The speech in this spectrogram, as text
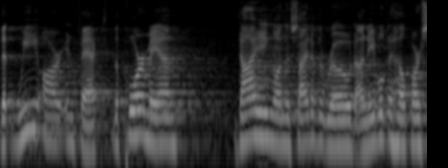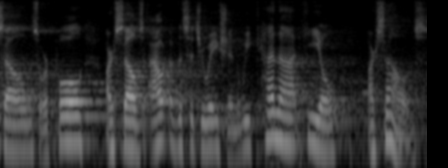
that we are, in fact, the poor man dying on the side of the road, unable to help ourselves or pull ourselves out of the situation. We cannot heal ourselves.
